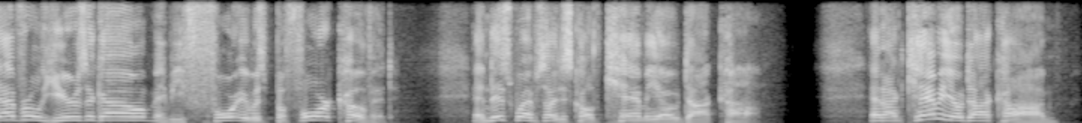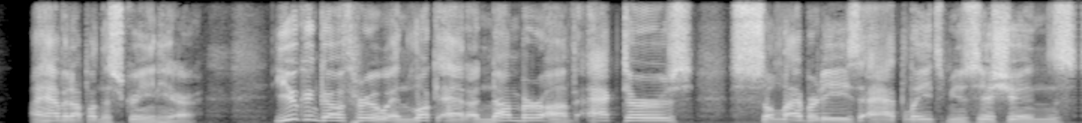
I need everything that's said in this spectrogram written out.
several years ago, maybe four, it was before COVID. And this website is called cameo.com. And on cameo.com, I have it up on the screen here. You can go through and look at a number of actors, celebrities, athletes, musicians,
